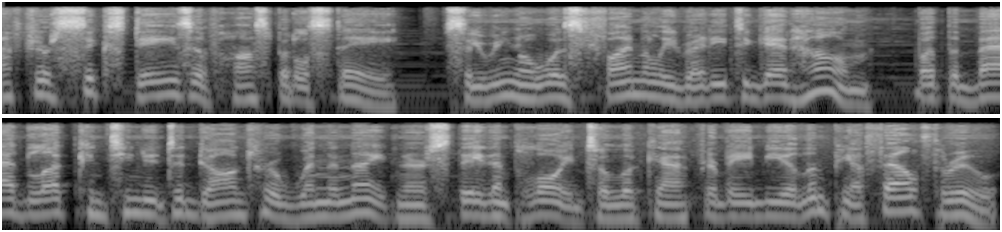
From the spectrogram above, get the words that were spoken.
After six days of hospital stay, Serena was finally ready to get home, but the bad luck continued to dog her when the night nurse they'd employed to look after baby Olympia fell through.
